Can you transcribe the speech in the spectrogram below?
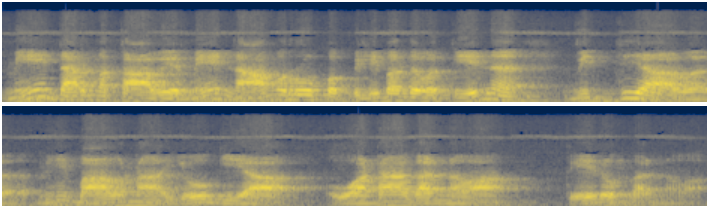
මේ ධර්මතාවය මේ නාම රූප පිළිබඳව තියෙන විද්‍යාව මේ භාවනා යෝගියා වටා ගන්නවා තේරුම් ගන්නවා.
